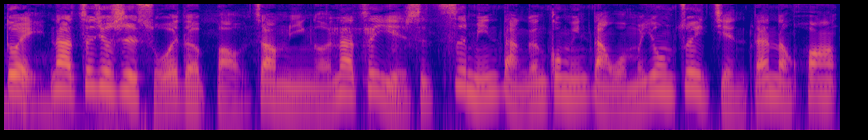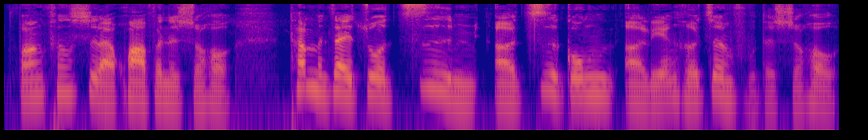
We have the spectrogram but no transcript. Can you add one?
对，那这就是所谓的保障名额。那这也是自民党跟公民党，我们用最简单的方方方式来划分的时候，他们在做自呃自公呃联合政府的时候，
